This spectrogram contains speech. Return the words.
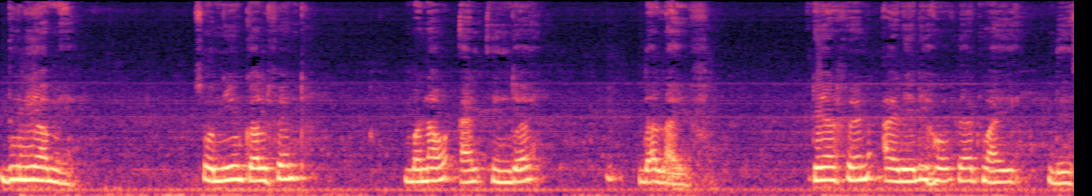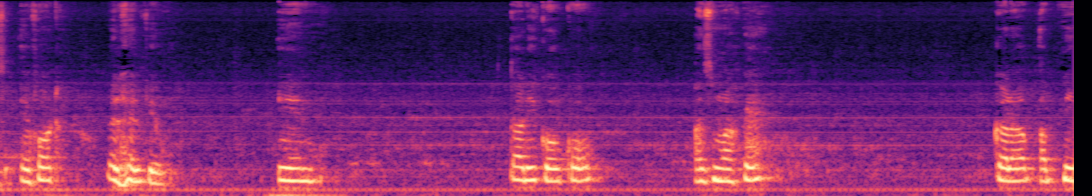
दुनिया में। सो न्यू गर्लफ्रेंड बनाओ and enjoy the life Dear friend, I really hope that my this effort will help you. In तरीक़ों को आजमा के कर आप अपनी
